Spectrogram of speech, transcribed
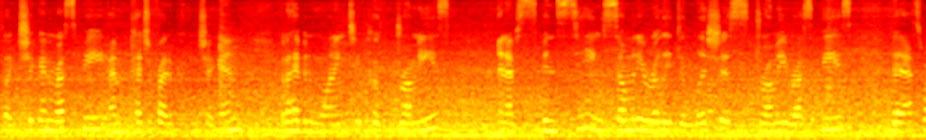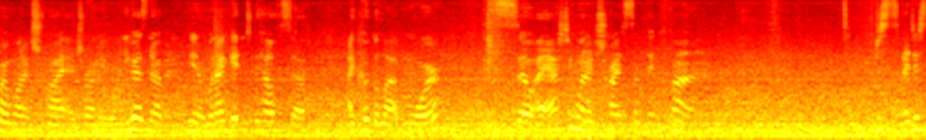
like chicken recipe. I'm petrified of cooking chicken, but I have been wanting to cook drummies and I've been seeing so many really delicious drummy recipes that that's why I want to try a drummy one. You guys know I've been, you know, when I get into the health stuff, I cook a lot more. So I actually want to try something fun. Just I just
